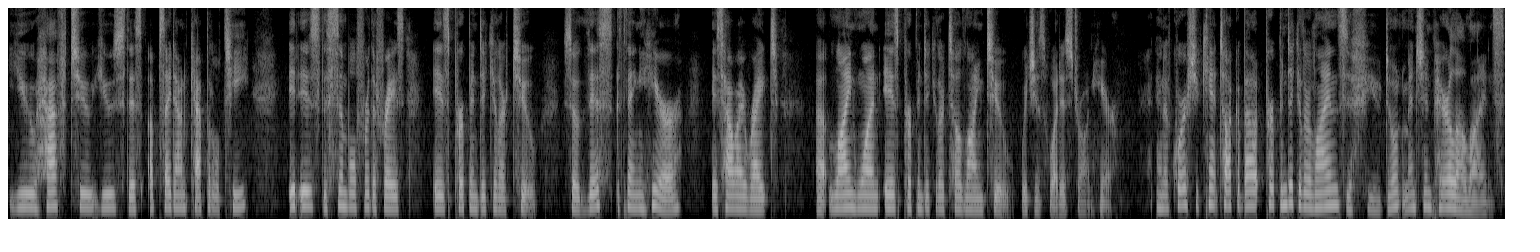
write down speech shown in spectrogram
you have to use this upside down capital T. It is the symbol for the phrase is perpendicular to. So this thing here is how I write uh, line 1 is perpendicular to line 2, which is what is drawn here. And of course, you can't talk about perpendicular lines if you don't mention parallel lines.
